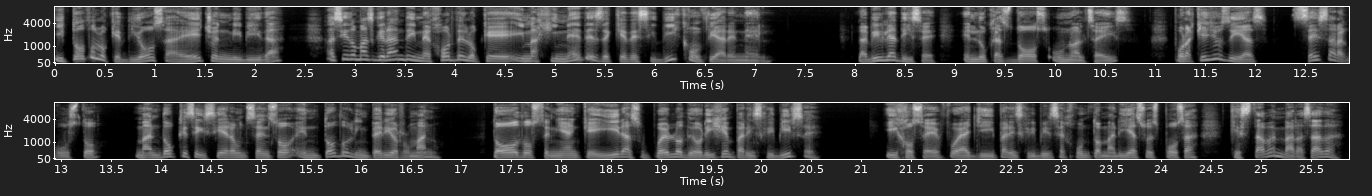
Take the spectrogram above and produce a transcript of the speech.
Y todo lo que Dios ha hecho en mi vida ha sido más grande y mejor de lo que imaginé desde que decidí confiar en Él. La Biblia dice en Lucas 2, 1 al 6, Por aquellos días, César Augusto mandó que se hiciera un censo en todo el imperio romano. Todos tenían que ir a su pueblo de origen para inscribirse. Y José fue allí para inscribirse junto a María, su esposa, que estaba embarazada.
